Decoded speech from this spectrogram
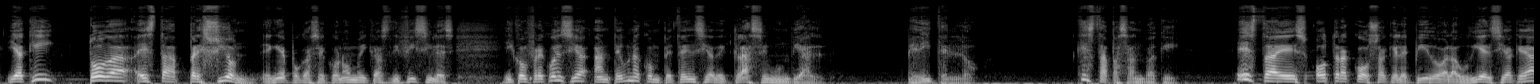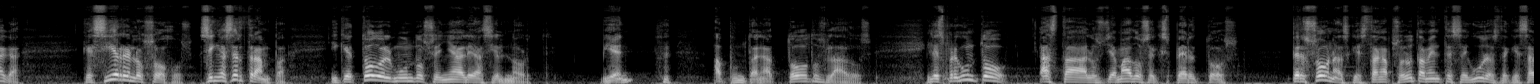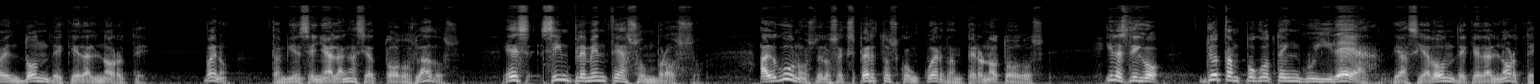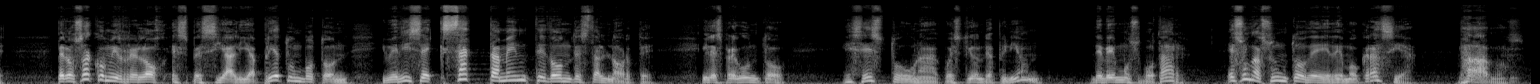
y aquí toda esta presión en épocas económicas difíciles y con frecuencia ante una competencia de clase mundial. Medítenlo. ¿Qué está pasando aquí? Esta es otra cosa que le pido a la audiencia que haga, que cierren los ojos, sin hacer trampa, y que todo el mundo señale hacia el norte. Bien, apuntan a todos lados. Y les pregunto hasta a los llamados expertos, personas que están absolutamente seguras de que saben dónde queda el norte. Bueno, también señalan hacia todos lados. Es simplemente asombroso. Algunos de los expertos concuerdan, pero no todos. Y les digo, yo tampoco tengo idea de hacia dónde queda el norte, pero saco mi reloj especial y aprieto un botón y me dice exactamente dónde está el norte. Y les pregunto, ¿es esto una cuestión de opinión? ¿Debemos votar? ¿Es un asunto de democracia? Vamos.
